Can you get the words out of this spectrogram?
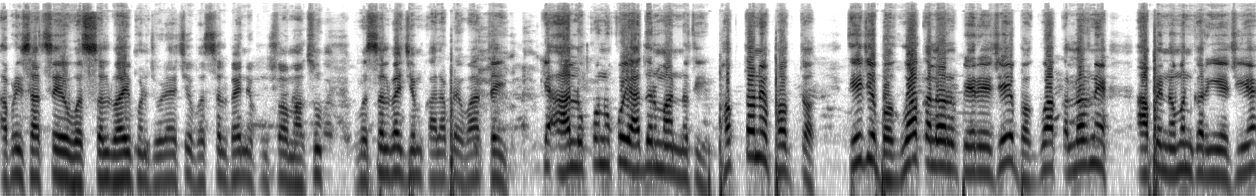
આપણી સાથે વત્સલભાઈ પણ જોડાયા છે. વત્સલભાઈને પૂછવા માંગશું. વત્સલભાઈ, જેમ કાલ આપણે વાત થઈ કે આ લોકોનો કોઈ આદરમાન નથી. ફક્ત ને ફક્ત તે જે ભગવા કલર પહેરે છે, ભગવા કલરને આપણે નમન કરીએ છીએ.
